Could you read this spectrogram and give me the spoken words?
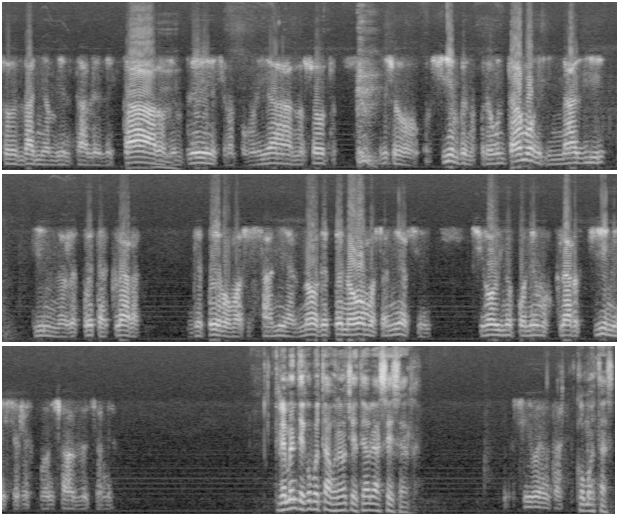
todo el daño ambiental? El Estado, la mm. empresa, la comunidad, nosotros. Eso siempre nos preguntamos y nadie tiene una respuesta clara. Después vamos a sanear, no, después no vamos a sanear si, si hoy no ponemos claro quién es el responsable del sanear. Clemente, ¿cómo estás? Buenas noches, te habla César. Sí, buenas tardes. ¿Cómo estás?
